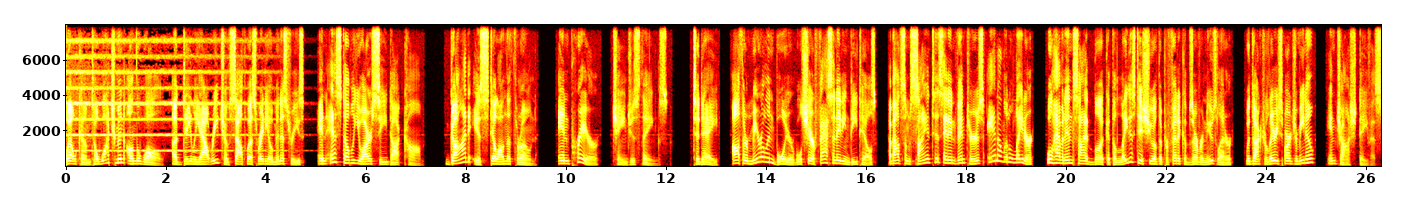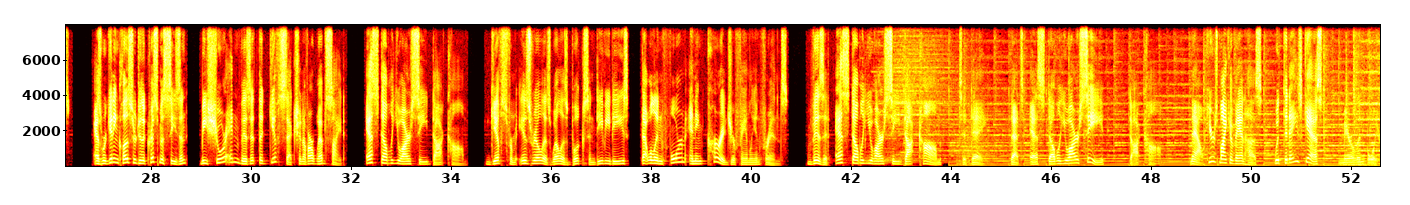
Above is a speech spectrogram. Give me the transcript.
Welcome to Watchman on the Wall, a daily outreach of Southwest Radio Ministries and SWRC.com. God is still on the throne, and prayer changes things. Today, author Marilyn Boyer will share fascinating details about some scientists and inventors, and a little later, we'll have an inside look at the latest issue of the Prophetic Observer newsletter with Dr. Larry Spargimino and Josh Davis. As we're getting closer to the Christmas season, be sure and visit the gifts section of our website, swrc.com. Gifts from Israel as well as books and DVDs that will inform and encourage your family and friends. Visit swrc.com today. That's swrc.com. Now, here's Micah Van Huss with today's guest, Marilyn Boyer.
